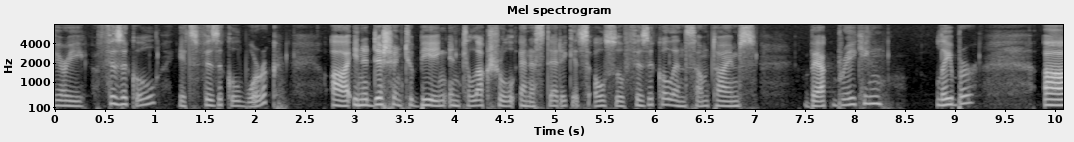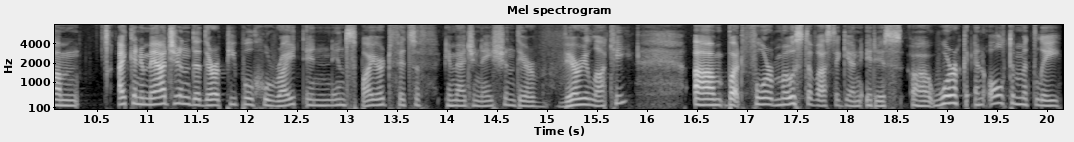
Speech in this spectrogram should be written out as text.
very physical, it's physical work. Uh, in addition to being intellectual and aesthetic, it's also physical and sometimes backbreaking labor. Um, I can imagine that there are people who write in inspired fits of imagination. They're very lucky. Um, but for most of us, again, it is uh, work, and ultimately,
